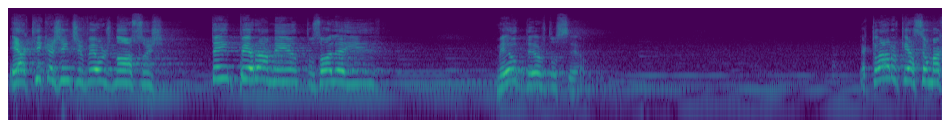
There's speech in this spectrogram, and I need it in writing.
É aqui que a gente vê os nossos temperamentos, olha aí. Meu Deus do céu. É claro que essa é uma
